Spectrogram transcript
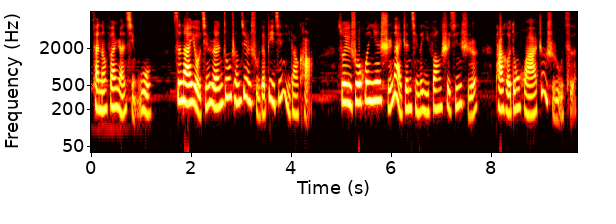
才能幡然醒悟。此乃有情人终成眷属的必经一道坎儿。所以说，婚姻实乃真情的一方试心石，他和东华正是如此。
